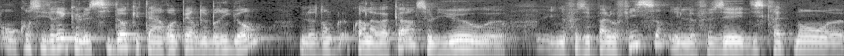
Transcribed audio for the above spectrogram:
on considérait que le SIDOC était un repère de brigands, le, donc Cuernavaca, ce lieu où il ne faisait pas l'office, il le faisait discrètement euh,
